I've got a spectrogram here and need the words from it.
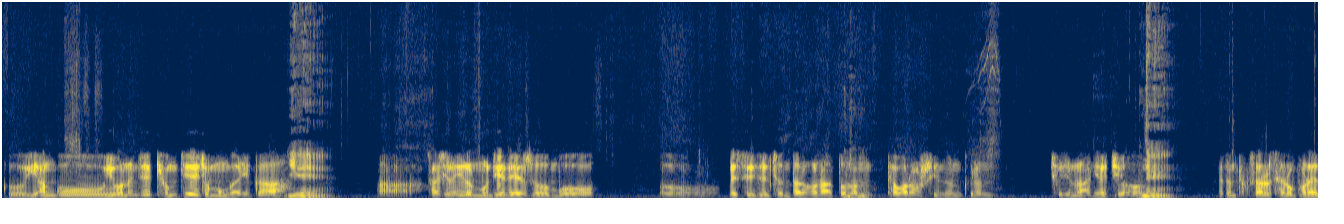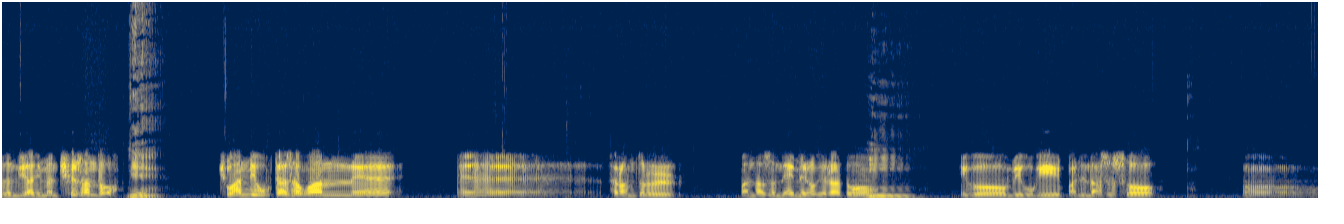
그 이항구 의원은 이제 경제 전문가니까 예. 아 사실은 이런 문제에 대해서 뭐 어, 메시지를 전달하거나 또는 음. 대화를 할 수 있는 그런 처지는 아니었죠. 네. 하여튼 특사를 새로 보내든지 아니면 최선도 예. 주한 미국 대사관의 에, 사람들을 만나서 내밀하게라도 음. 이거 미국이 빨리 나서서 어,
